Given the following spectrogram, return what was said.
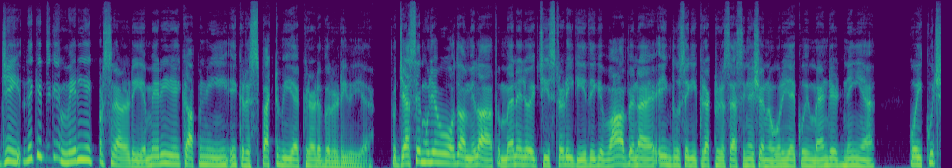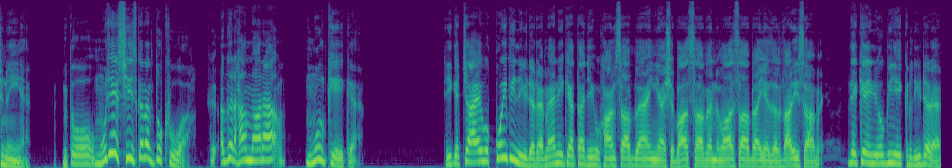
जी लेकिन देखिए मेरी एक पर्सनैलिटी है मेरी एक अपनी एक रिस्पेक्ट भी है क्रेडिबिलिटी भी है। तो जैसे मुझे वो अहदा मिला तो मैंने जो एक चीज़ स्टडी की थी कि वहाँ पे ना एक दूसरे की करेक्टर असैसिनेशन हो रही है कोई मैंडेट नहीं है कोई कुछ नहीं है। तो मुझे इस चीज़ का ना दुख हुआ कि अगर हमारा मुल्क एक है ठीक है चाहे वो कोई भी लीडर है मैं नहीं कहता जी वो खान साहब हैं या शहबाज साहब हैं नवाज़ साहब हैं या जरदारी साहब हैं। देखिए जो भी एक लीडर है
